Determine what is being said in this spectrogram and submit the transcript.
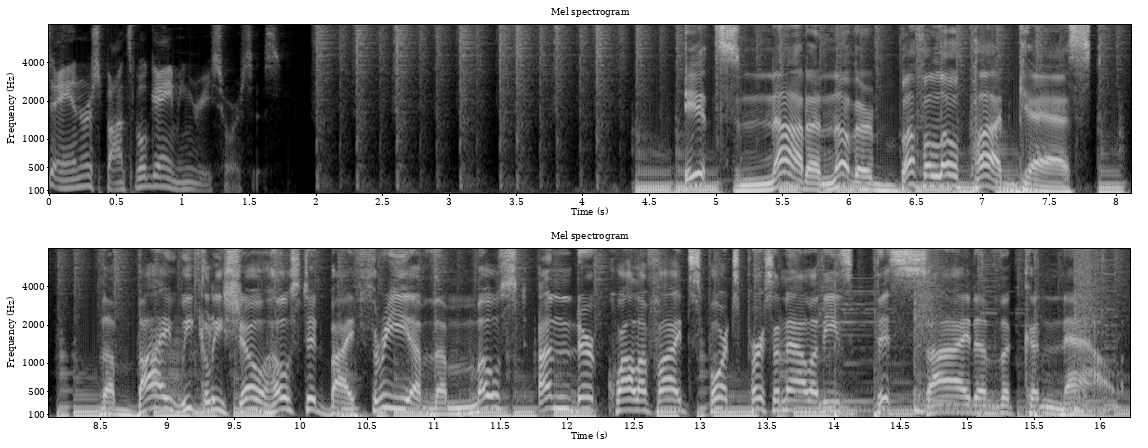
and responsible gaming resources. It's not another Buffalo podcast. The bi weekly show hosted by three of the most underqualified sports personalities this side of the canal.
